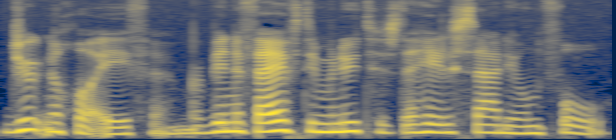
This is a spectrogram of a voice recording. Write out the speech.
Duurt nog wel even, maar binnen 15 minuten is de hele stadion vol.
